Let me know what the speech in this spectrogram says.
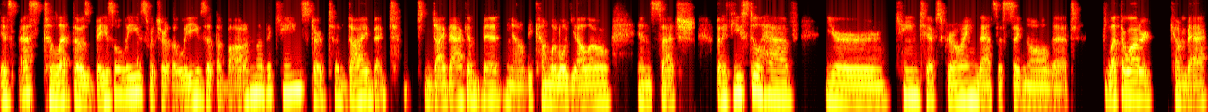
it's best to let those basal leaves, which are the leaves at the bottom of the cane, start to die back, die back a bit, you know, become a little yellow and such. But if you still have your cane tips growing, that's a signal that let the water come back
